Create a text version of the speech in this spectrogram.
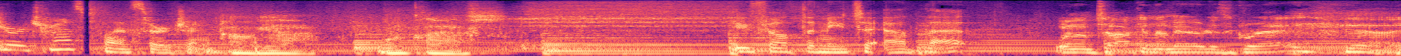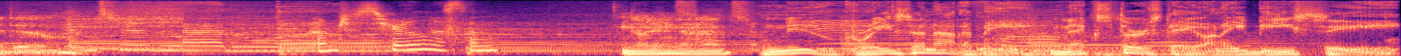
You're a transplant surgeon. Oh, yeah. World class. You felt the need to add that? When I'm talking to Meredith Grey, yeah, I do. I'm just here to listen. No, you're not. New Grey's Anatomy next Thursday on ABC.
